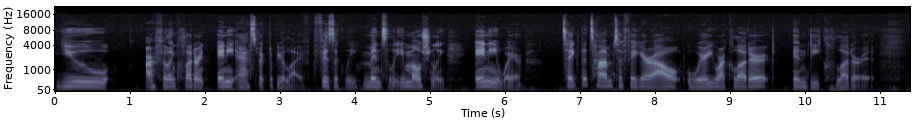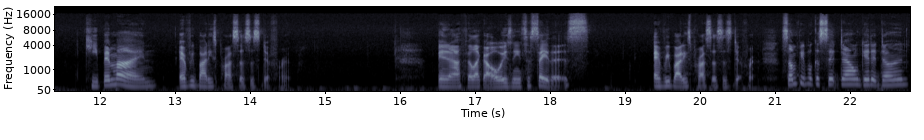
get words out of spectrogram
you are feeling clutter in any aspect of your life, physically, mentally, emotionally, anywhere, take the time to figure out where you are cluttered and declutter it. Keep in mind everybody's process is different. And I feel like I always need to say this. Everybody's process is different. Some people could sit down, get it done,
